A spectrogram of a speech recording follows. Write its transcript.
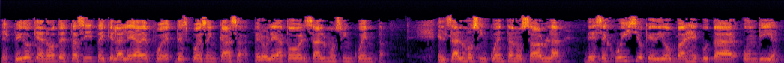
Les pido que anote esta cita y que la lea después, en casa, pero lea todo el Salmo 50. El Salmo 50 nos habla de ese juicio que Dios va a ejecutar un día.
